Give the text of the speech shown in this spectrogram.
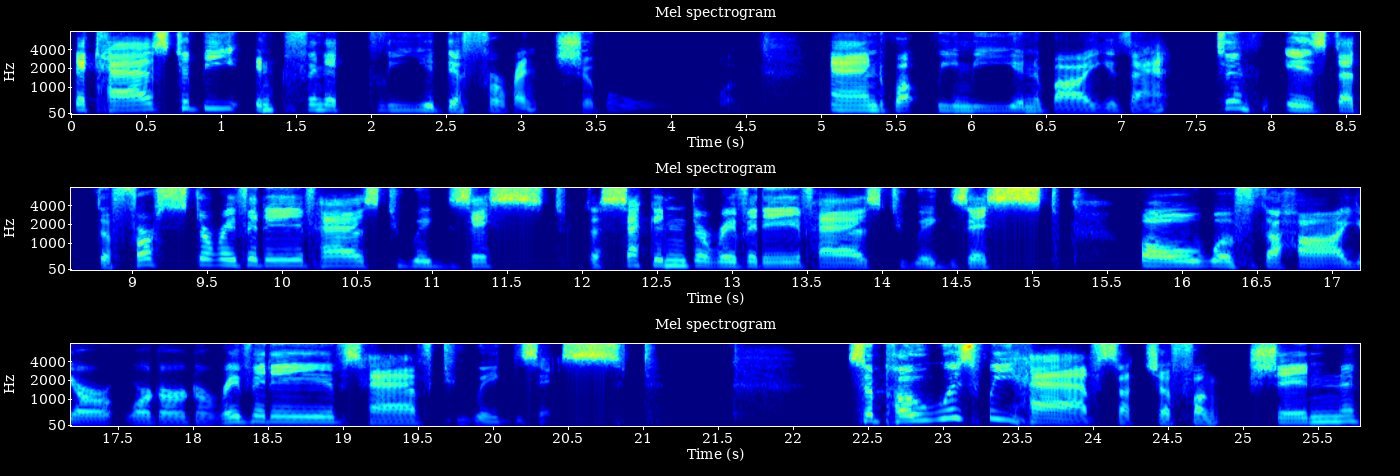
it has to be infinitely differentiable. And what we mean by that is that the first derivative has to exist, the second derivative has to exist, all of the higher order derivatives have to exist. Suppose we have such a function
